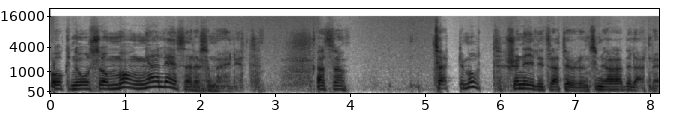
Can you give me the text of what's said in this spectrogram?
och nå så många läsare som möjligt. Alltså tvärt emot genilitteraturen som jag hade lärt mig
